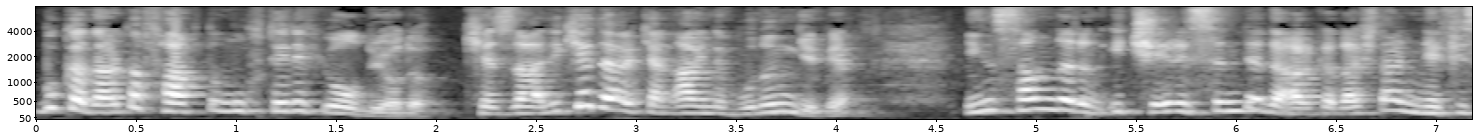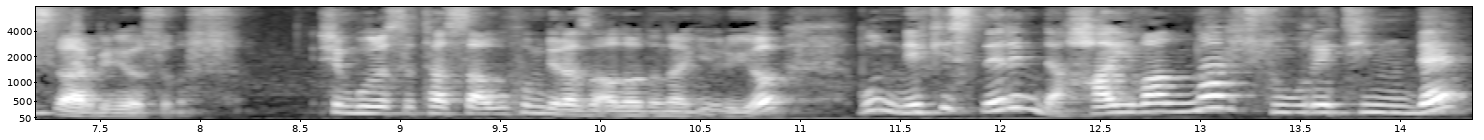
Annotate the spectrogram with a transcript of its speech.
bu kadar da farklı muhtelif yol diyordu. Kezalike derken aynı bunun gibi İnsanların içerisinde de arkadaşlar nefis var biliyorsunuz. Şimdi burası tasavvufun biraz alanına giriyor. Bu nefislerin de hayvanlar suretinde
